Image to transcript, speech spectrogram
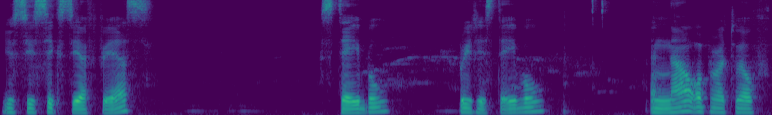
You see 60 FPS, stable, pretty stable. And now Opera 12,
